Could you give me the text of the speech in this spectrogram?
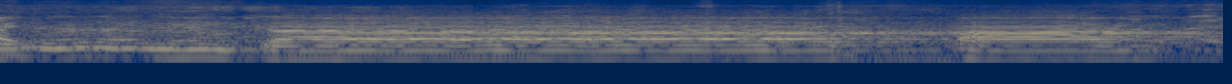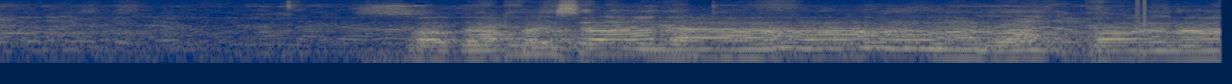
في المكان صدقت يا ربنا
